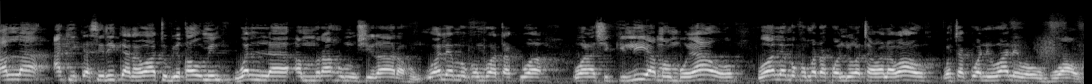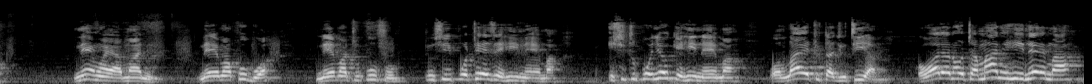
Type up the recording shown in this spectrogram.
Allah akikasirika na watu biqaumin wala amrahum shirarahum. Wale ambao watakuwa wanashikilia mambo yao wale ambao watakuwa ndio watawala wao watakuwa ni wale waovu wao. Neema ya amani neema kubwa neema tukufu. Tusipoteze hii neema isituponyoke hii neema. Wallahi tutajutia. Kwa wale wanaotamani hii neema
